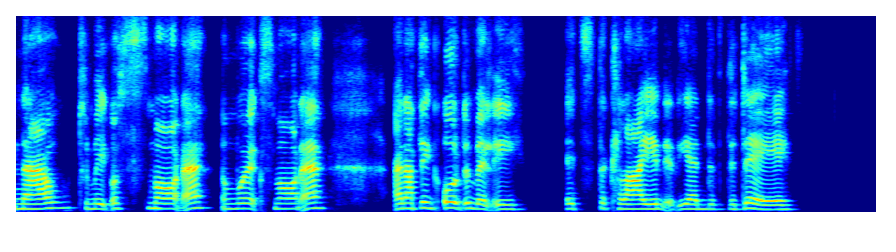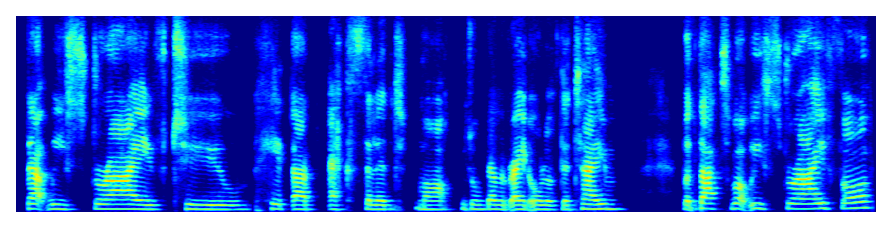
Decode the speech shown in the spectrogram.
now to make us smarter and work smarter. And I think ultimately it's the client at the end of the day that we strive to hit that excellent mark. We don't get it right all of the time, but that's what we strive for.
